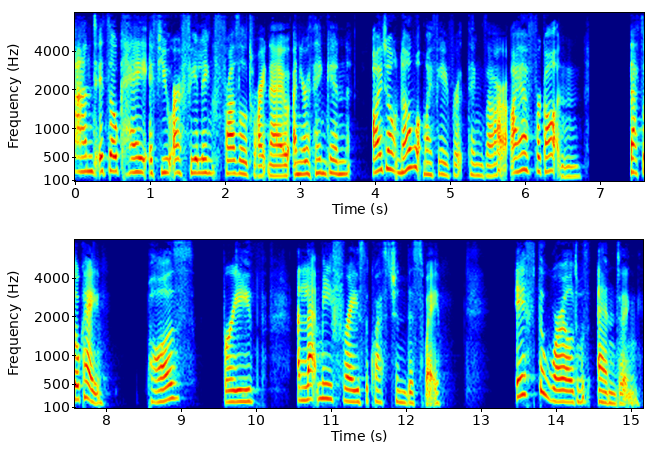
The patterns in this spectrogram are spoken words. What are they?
And it's okay if you are feeling frazzled right now and you're thinking, I don't know what my favorite things are. I have forgotten. That's okay. Pause, breathe, and let me phrase the question this way. If the world was ending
